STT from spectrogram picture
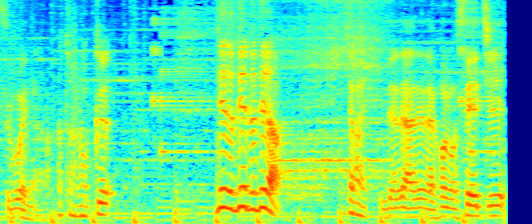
すごいな。あと6出た出た出た。やばい。出た出た。これも聖地。や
